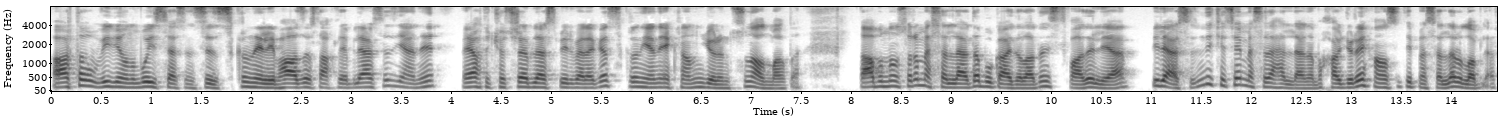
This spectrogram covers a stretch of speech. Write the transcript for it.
Artıq videonun bu hissəsini siz skrin eləyib hazır saxlaya bilərsiniz. Yəni və yaxud da köçürə bilərsiniz bir vərəqə, skrin, yəni ekranın görüntüsünü almaqda. Daha bundan sonra məsələlərdə bu qaydalardan istifadə eləyə bilərsiniz. İndi keçək məsələ həllərinə baxaq görək hansı tip məsələlər ola bilər.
